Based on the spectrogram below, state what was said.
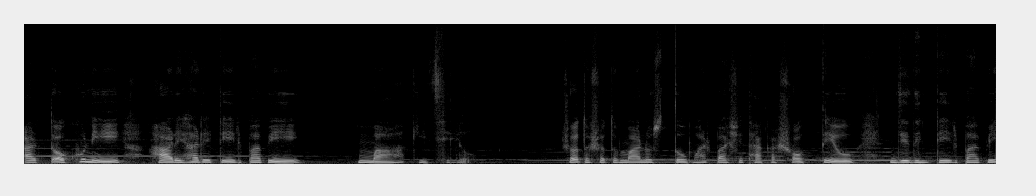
আর তখনই হাড়ে হাড়ে টের পাবে মা কি ছিল। শত শত মানুষ তোমার পাশে থাকা সত্ত্বেও যেদিন টের পাবে,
